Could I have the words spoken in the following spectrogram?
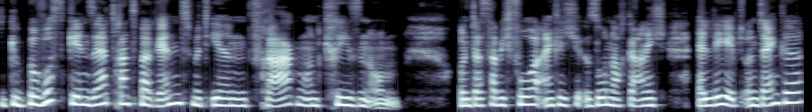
bewusst gehen sehr transparent mit ihren Fragen und Krisen um. Und das habe ich vorher eigentlich so noch gar nicht erlebt und denke,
